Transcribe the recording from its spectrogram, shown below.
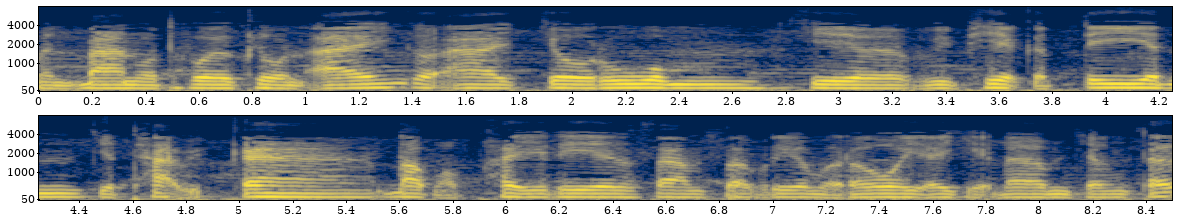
មិនបានមកធ្វើខ្លួនឯងក៏អាចចូលរួមជាវិភាកទានជាថវិកា10 20រៀល30រៀល100អីជាដើមអញ្ចឹងទៅ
